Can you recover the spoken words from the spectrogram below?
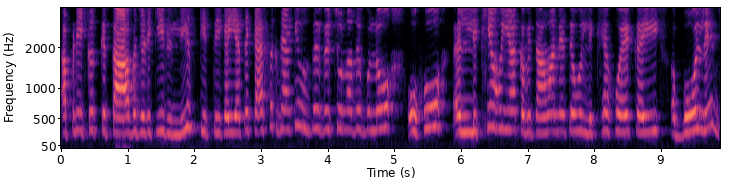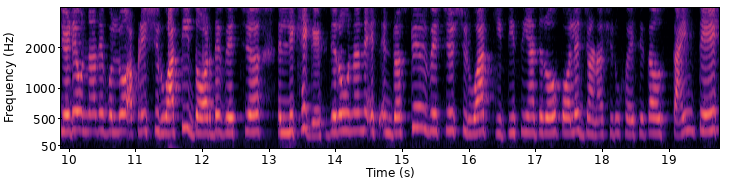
ਆਪਣੀ ਇੱਕ ਕਿਤਾਬ ਜਿਹੜੀ ਕਿ ਰਿਲੀਜ਼ ਕੀਤੀ ਗਈ ਹੈ ਤੇ ਕਹਿ ਸਕਦੇ ਹਾਂ ਕਿ ਉਸ ਦੇ ਵਿੱਚ ਉਹਨਾਂ ਦੇ ਵੱਲੋਂ ਉਹ ਲਿਖੀਆਂ ਹੋਈਆਂ ਕਵਿਤਾਵਾਂ ਨੇ ਤੇ ਉਹ ਲਿਖੇ ਹੋਏ ਕਈ ਬੋਲ ਨੇ ਜਿਹੜੇ ਉਹਨਾਂ ਦੇ ਵੱਲੋਂ ਆਪਣੇ ਸ਼ੁਰੂਆਤੀ ਦੌਰ ਦੇ ਵਿੱਚ ਲਿਖੇ ਗਏ ਸੀ। ਜਦੋਂ ਉਹਨਾਂ ਨੇ ਇਸ ਇੰਡਸਟਰੀ ਵਿੱਚ ਸ਼ੁਰੂਆਤ ਕੀਤੀ ਸੀ ਜਾਂ ਜਦੋਂ ਕਾਲਜ ਜਾਣਾ ਸ਼ੁਰੂ ਹੋਏ ਸੀ ਤਾਂ ਉਸ ਟਾਈਮ ਤੇ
